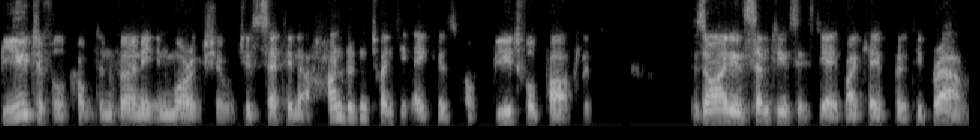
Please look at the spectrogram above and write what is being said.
beautiful Compton Verney in Warwickshire, which is set in 120 acres of beautiful parkland. Designed in 1768 by Capability Brown.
